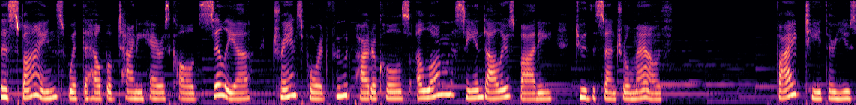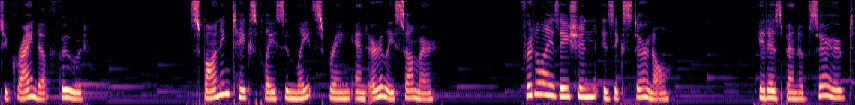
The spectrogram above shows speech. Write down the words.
The spines, with the help of tiny hairs called cilia, transport food particles along the sand dollar's body to the central mouth. Five teeth are used to grind up food. Spawning takes place in late spring and early summer. Fertilization is external. It has been observed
